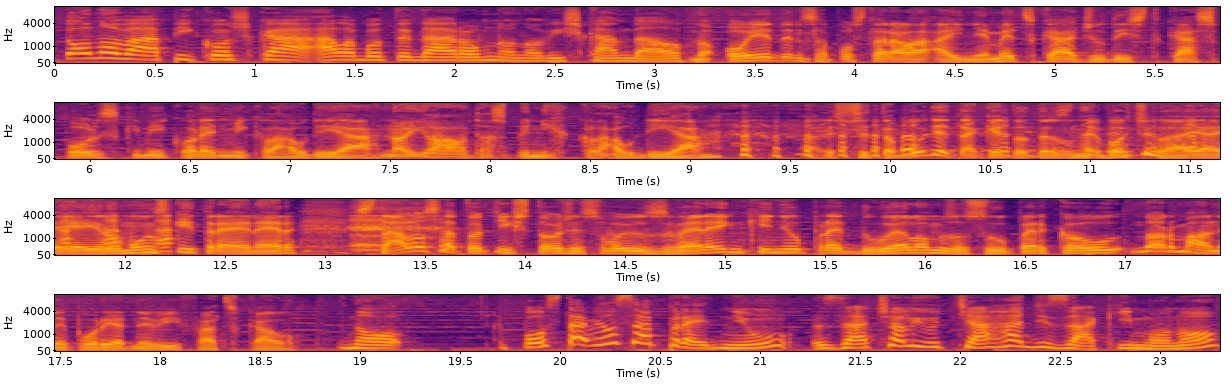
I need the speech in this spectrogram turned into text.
to nová pikoška, alebo teda rovno nový škandál. No o jeden sa postarala aj nemecká judistka s polskými koreňmi Klaudia. No ja, das bin ich Klaudia. A ešte to bude takéto drzné, počúvaj, aj jej rumúnsky tréner. Stalo sa totiž to, že svoju zverenkyňu pred duelom so súperkou normálne poriadne vyfackal. No, postavil sa pred ňu, začal ju ťahať za kimono,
